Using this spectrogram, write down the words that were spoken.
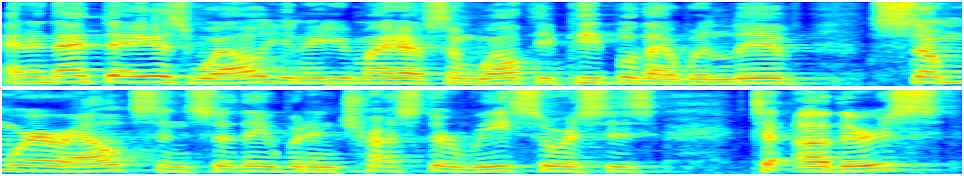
And in that day as well, you know, you might have some wealthy people that would live somewhere else, and so they would entrust their resources to others.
